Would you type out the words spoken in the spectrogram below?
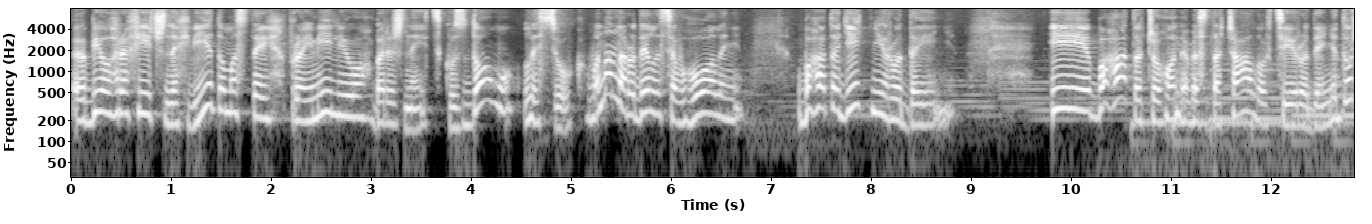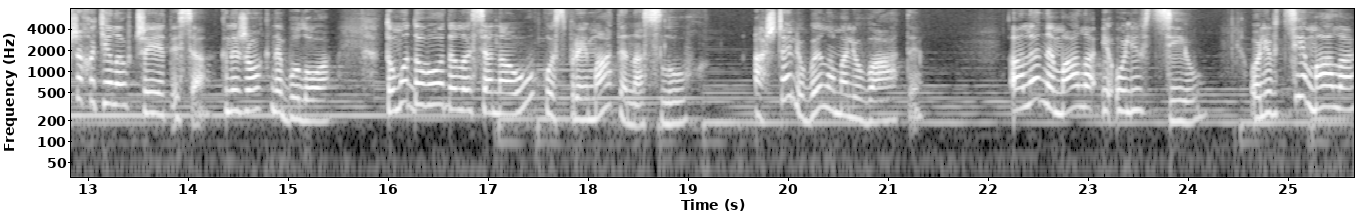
е, біографічних відомостей про Емілію Бережницьку з дому Лисюк. Вона народилася в Голені, багатодітній родині. І багато чого не вистачало в цій родині. Дуже хотіла вчитися, книжок не було. Тому доводилося науку сприймати на слух. А ще любила малювати. Але не мала і олівців. Олівці мала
